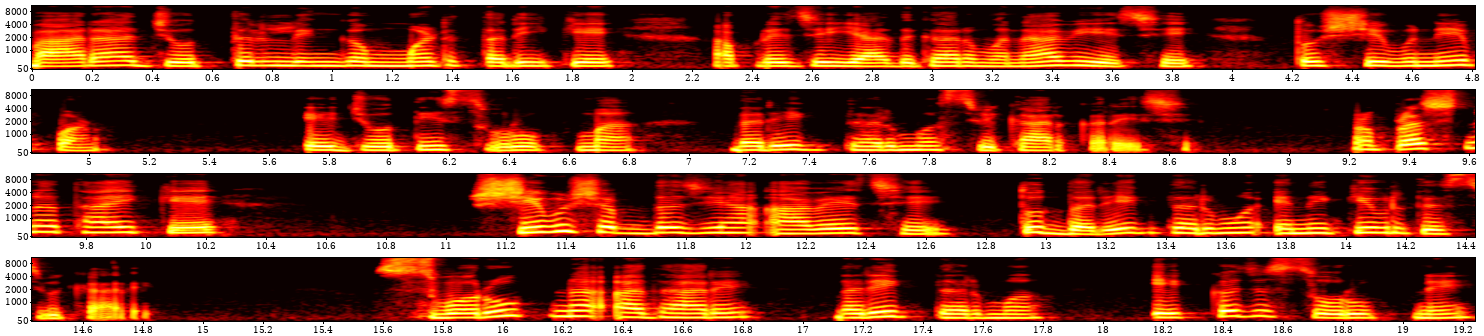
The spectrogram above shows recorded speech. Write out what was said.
બારા જ્યોતિર્લિંગમ મઠ તરીકે આપણે જે યાદગાર મનાવીએ છીએ તો શિવને પણ એ જ્યોતિ સ્વરૂપમાં દરેક ધર્મ સ્વીકાર કરે છે. પણ પ્રશ્ન થાય કે શિવ શબ્દ જ્યાં આવે છે, તો દરેક ધર્મ એને કેવી રીતે સ્વીકારે? સ્વરૂપના આધારે દરેક ધર્મ એક જ સ્વરૂપને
